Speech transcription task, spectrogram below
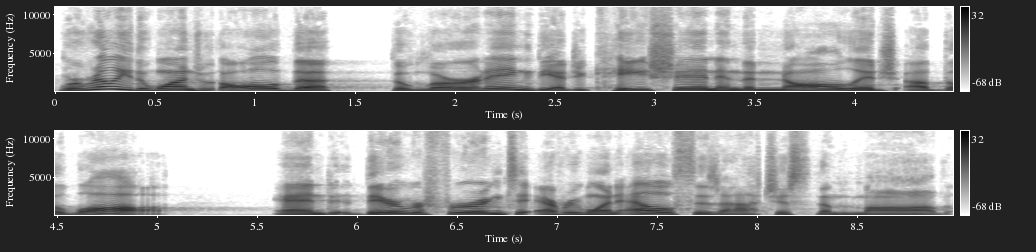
were really the ones with all the, the learning, the education, and the knowledge of the law. And they're referring to everyone else as ah, just the mob,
